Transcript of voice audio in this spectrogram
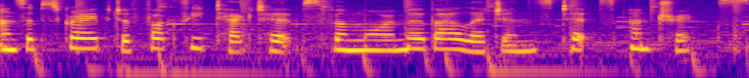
and subscribe to Foxy Tech Tips for more Mobile Legends tips and tricks.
